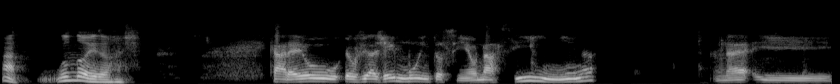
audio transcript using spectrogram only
Ah, os dois, eu acho. Cara, eu, eu viajei muito, assim. Eu nasci em Minas, né? E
